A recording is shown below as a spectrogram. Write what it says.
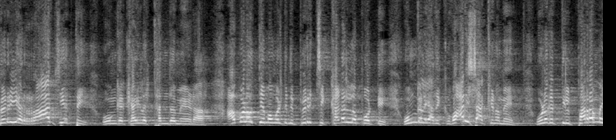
பெரிய ராஜ்யத்தை உங்க கையில தந்தமேடா. அவ்வளோத்தையும் உங்கள்ட்ட பிரிச்சு கடல்ல போட்டு உங்களை அதுக்கு வாரிசாக்கினமே. உலகத்தில் பரம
